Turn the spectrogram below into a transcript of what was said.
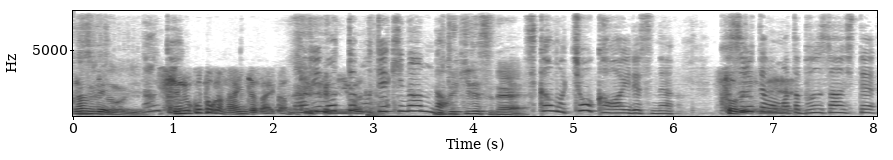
なんか死ぬことがないんじゃないかってマリモって無。敵なんだ無。敵ですねしかも超可愛いですね。崩れてもまた分散して、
